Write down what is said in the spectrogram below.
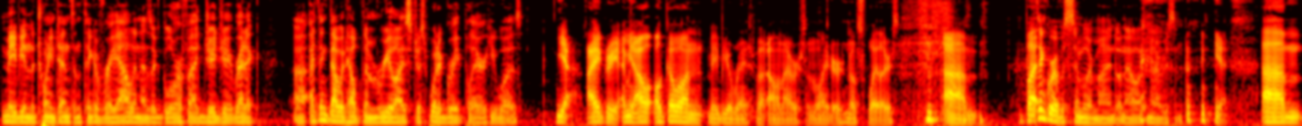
maybe in the 2010s and think of Ray Allen as a glorified JJ Redick. Uh, I think that would help them realize just what a great player he was. Yeah, I agree. I mean, I'll, I'll go on maybe a rant about Allen Iverson later. No spoilers. Um, but I think we're of a similar mind on Allen Iverson. yeah. Um,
